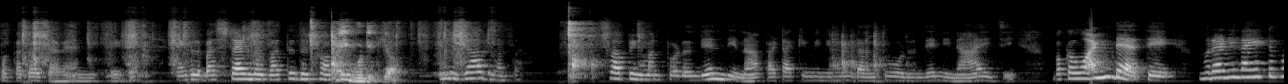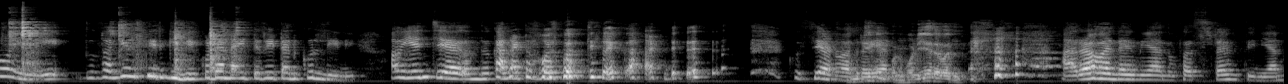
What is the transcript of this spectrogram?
ಬೊಕ ತೋಟವೆ ಅನ್ನಿಕ್ಲೆಗ್ ಎಂಗಲ್ ಬಸ್ ಸ್ಟ್ಯಾಂಡ್ ಬತ್ತದು ಶಾಪಿಂಗ್ ಬಿಟ್ಟಿದ್ಯಾ ಜಾಗ ಜಾಗ್ಲಂತ ಶಾಪಿಂಗ್ ಮನ್ಪೊಡೊಂದು ಎಂದಿನ ಪಟಾಕಿ ಮಿನಿ ಉಂಡ ಅಂತ ಓಡೊಂದು ಎಂದಿನ ಆಯ್ಜಿ ಬೊಕ ಒನ್ ಡೇ ಆತೆ ಮುರಾಣಿ ನೈಟ್ ಪೋಯಿನಿ ಹಂಗೆ ತಿರ್ಗಿನಿ ಕೂಡ ನೈಟ್ ರಿಟರ್ನ್ ಕುಲ್ಲಿನಿ ಅವು ಎಂಚೆ ಒಂದು ಕನ್ನಡ ಹೋದ್ ಗೊತ್ತಿಲ್ಲ ಕಾಂಡ್ ಖುಷಿ ಆಡುವಾದ್ರೆ ಬರಿ ನಾನು ಫಸ್ಟ್ ಟೈಮ್ ತಿನಿ ಅನ್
